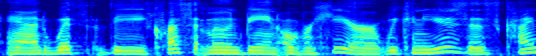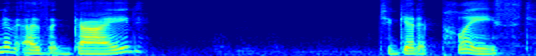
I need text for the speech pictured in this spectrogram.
And with the crescent moon being over here, we can use this kind of as a guide to get it placed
